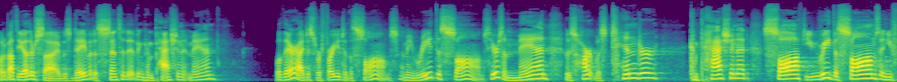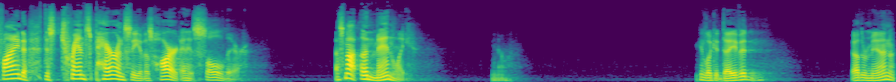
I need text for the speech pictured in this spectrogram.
What about the other side? Was David a sensitive and compassionate man? Well, there I just refer you to the Psalms. I mean, read the Psalms. Here's a man whose heart was tender, compassionate, soft. You read the Psalms and you find this transparency of his heart and his soul there. That's not unmanly. You know. You can look at David, other men.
